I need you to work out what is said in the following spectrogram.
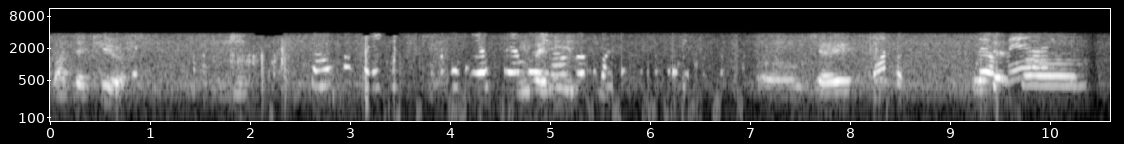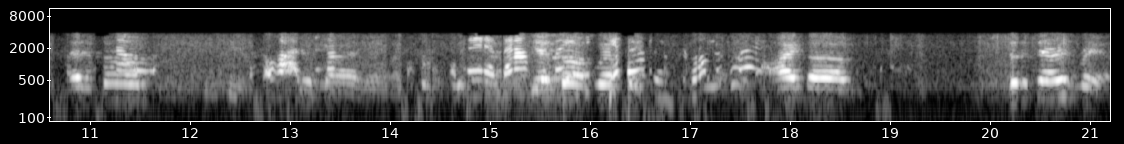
about that pure. Okay. What's that Psalm? That is Psalm? So Yeah, Psalm 12. Get up and come to play. All right, uh, Sister Sarah Israel.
